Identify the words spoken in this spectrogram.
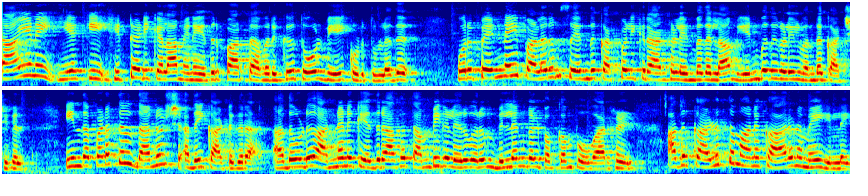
ராயனை இயக்கி ஹிட் அடிக்கலாம் என எதிர்பார்த்த அவருக்கு தோல்வியை கொடுத்துள்ளது. ஒரு பெண்ணை பலரும் சேர்ந்து கற்பழிக்கிறார்கள் என்பதெல்லாம் எண்பதுகளில் வந்த காட்சிகள். இந்த படத்தில் தனுஷ் அதை காட்டுகிறார். அதோடு அண்ணனுக்கு எதிராக தம்பிகள் இருவரும் வில்லன்கள் பக்கம் போவார்கள். அதற்கு அழுத்தமான காரணமே இல்லை.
